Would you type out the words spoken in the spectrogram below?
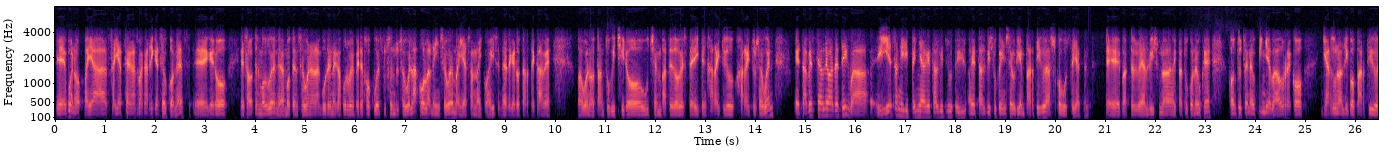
e, bueno, baina zaiatzeagaz bakarrik ez eukon, ez? E, gero ez moduen, moten zeuen aranguren egapurbe bere joku ez zuzendu zeuela, hola nein zeuen, baina esan nahikoa izen, ez? Gero tartekabe, ba, bueno, tantu bitxiro utzen bat edo beste egiten jarraitu, jarraitu zeuen, eta beste alde batetik, ba, esan niri peinak eta, albizu, eta albizuk egin zeurien partidu asko guztiaten. E, bat ez be albizuna aipatuko neuke, kontutzen eukine, ba, aurreko jardunaldiko partidu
